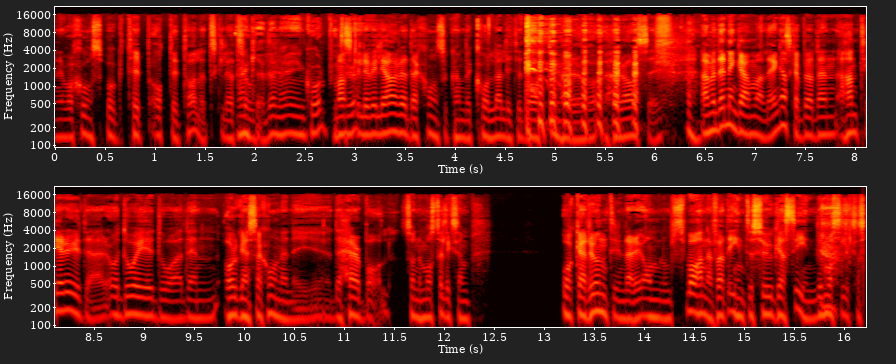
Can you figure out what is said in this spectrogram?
innovationsbok, typ 80-talet skulle jag tro. Okej, den på. Man skulle vilja ha en redaktion som kunde kolla lite datum här och höra av sig. Ja, men den är gammal, den är ganska bra. Den hanterar ju det här och då är ju då den organisationen i The Hairball. Så du måste liksom åka runt i den där i omloppsbanan för att inte sugas in. Du måste liksom,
